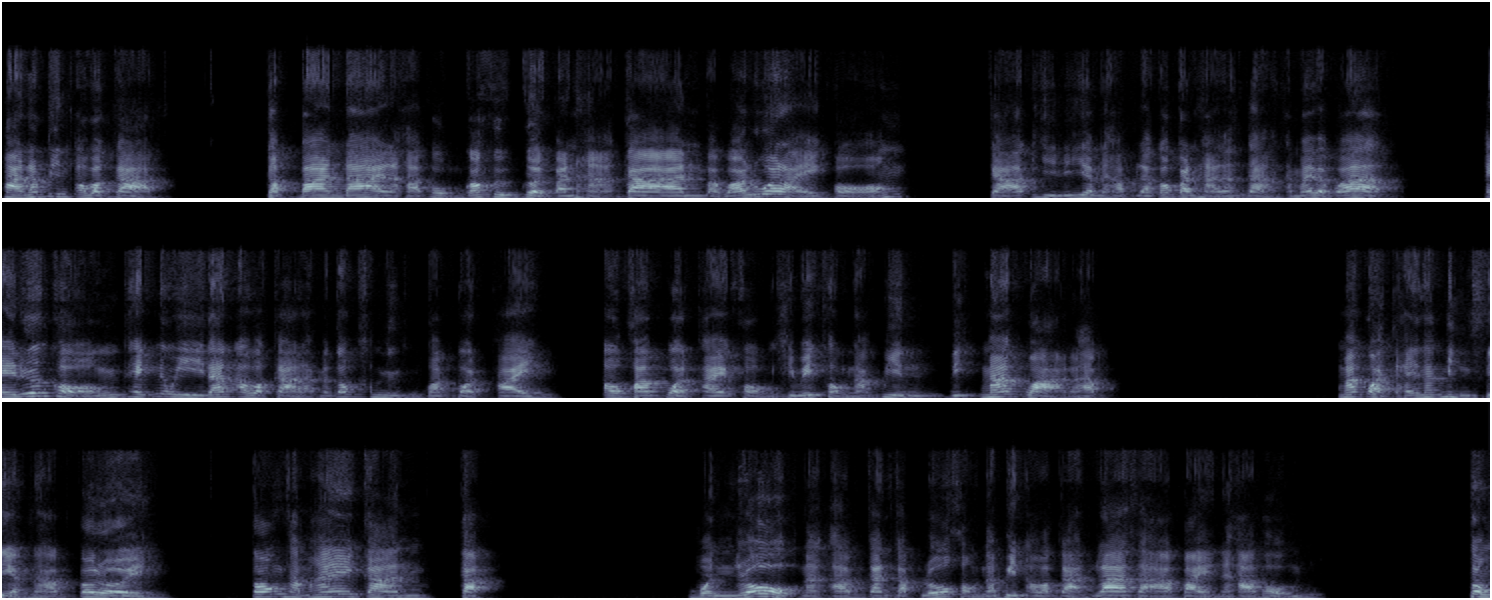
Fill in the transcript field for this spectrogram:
พานักบินอวกาศกลับบ้านได้นะครับ ผมก็คือเกิดปัญหาการแบบว่ารั่วไหลของก๊าซฮีเลียมนะครับ แล้วก็ปัญหาต่างๆทำให้แบบว่า ไอเรื่องของเทคโนโลยีด้านอวกาศอะมันต้องคำนึงถึงความปลอดภัย เอาความปลอดภัยของชีวิตของนักบินดิมากกว่านะครับ มากกว่าจะให้นักบินเสี่ยงนะครับ ก็เลย ต้องทำให้การกลับบนโลกนะครับ การกลับโลกของนักบินอวกาศล่าช้าไปนะครับผม ส่ง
